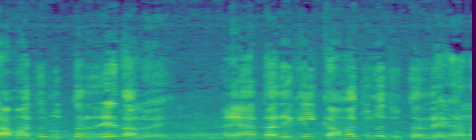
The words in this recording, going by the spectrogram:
कामातून उत्तर देत आलो आहे आणि आता देखील कामातूनच उत्तर देणार.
